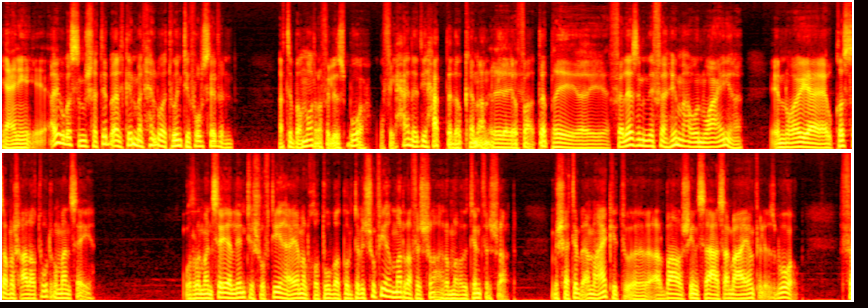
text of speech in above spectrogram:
يعني أيوه بس مش هتبقى الكلمة الحلوة 24 7 هتبقى مرة في الأسبوع وفي الحالة دي حتى لو كان عن أيوه أيوه فلازم نفهمها ونوعيها إنه هي القصة مش على طول رومانسية. والرومانسية اللي أنت شفتيها أيام الخطوبة كنت بتشوفيها مرة في الشهر مرتين في الشهر. مش هتبقى معاكي ت- 24 ساعة سبعة أيام في الأسبوع. ف...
